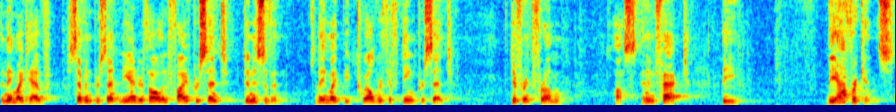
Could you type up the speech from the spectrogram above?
And they might have 7% Neanderthal and 5% Denisovan. So they might be 12 or 15% different from us. And in fact, the, the Africans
